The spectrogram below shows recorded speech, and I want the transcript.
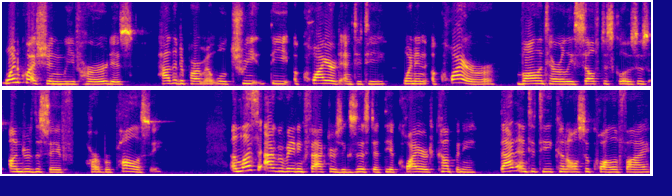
one question we've heard is how the department will treat the acquired entity when an acquirer voluntarily self discloses under the safe harbor policy. Unless aggravating factors exist at the acquired company, that entity can also qualify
